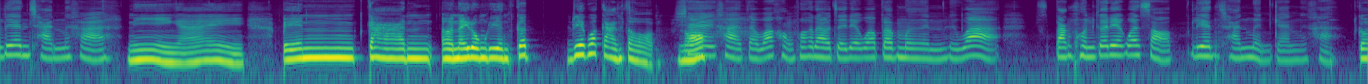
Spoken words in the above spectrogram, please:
เลื่อนชั้นค่ะ นี่ไง เป็นการเออในโรงเรียนก็เรียกว่าการสอบเนาะใช่ค่ะ แต่ว่าของพวกเราจะเรียกว่าประเมินหรือว่าบางคนก็เรียกว่าสอบเลื่อนชั้นเหมือนกันค่ะ ก็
